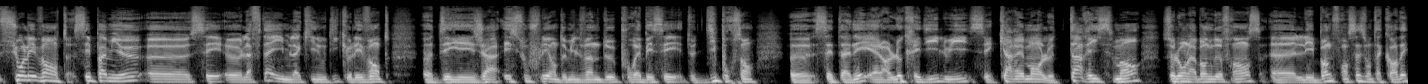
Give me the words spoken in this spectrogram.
sur les ventes, c'est pas mieux. Euh, c'est euh, la FNAIM là qui nous dit que les ventes euh, déjà essoufflées en 2022 pourraient baisser de 10% euh, cette année. Et alors le crédit, lui, c'est carrément le tarissement. Selon la Banque de France, les banques françaises ont accordé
